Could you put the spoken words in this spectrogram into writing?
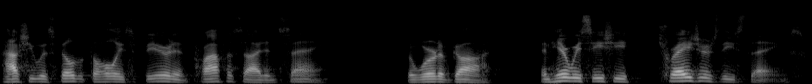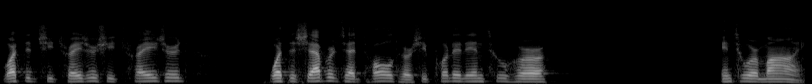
How she was filled with the Holy Spirit and prophesied and sang the Word of God. And here we see she treasures these things. What did she treasure? She treasured what the shepherds had told her, she put it into her into her mind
